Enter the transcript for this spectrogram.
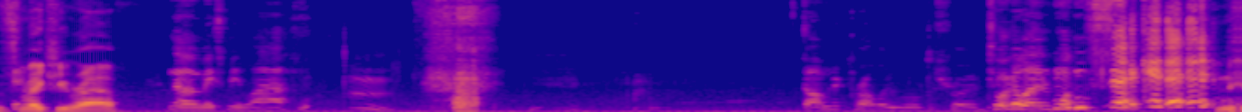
This makes you laugh. No, it makes me laugh. Hmm. Dominic probably will destroy a toilet in one second.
